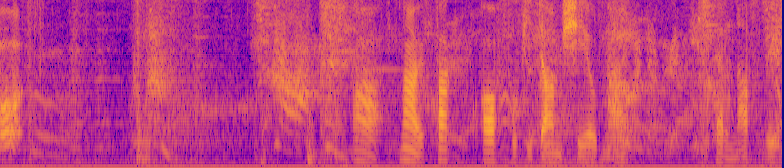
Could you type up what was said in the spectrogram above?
Oh! Oh, no, fuck off with your dumb shield, mate. Had enough of it.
